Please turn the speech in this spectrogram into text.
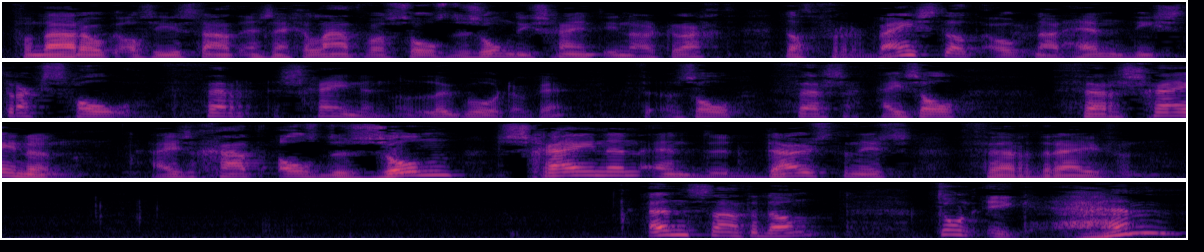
Vandaar ook als hier staat en zijn gelaat was zoals de zon die schijnt in haar kracht. Dat verwijst dat ook naar hem die straks zal verschijnen. Leuk woord ook hè. Zal vers, hij zal verschijnen. Hij gaat als de zon schijnen en de duisternis verdrijven. En staat er dan, toen ik hem,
